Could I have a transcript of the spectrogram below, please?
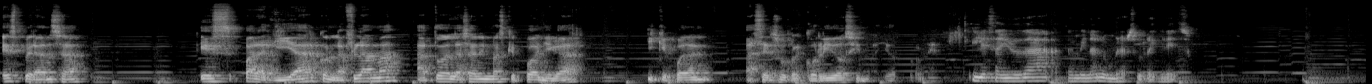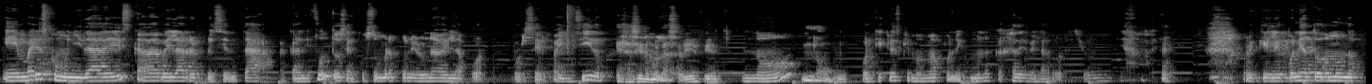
esperanza. Es para guiar con la flama a todas las ánimas que puedan llegar y que puedan hacer su recorrido sin mayor problema. y les ayuda también a alumbrar su regreso. En varias comunidades cada vela representa a cada difunto, se acostumbra a poner una vela por, por ser fallecido. Esa sí no me la sabía, fíjate. ¿No? No. ¿Por qué crees que mamá pone como una caja de veladoras? Yo no. Porque le pone a todo mundo.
